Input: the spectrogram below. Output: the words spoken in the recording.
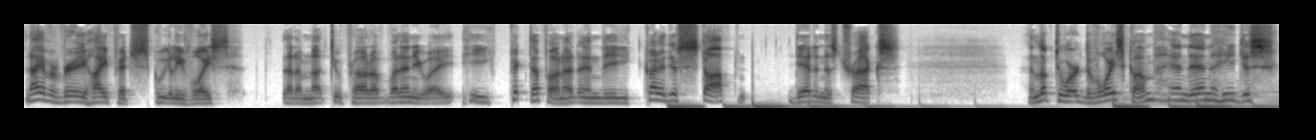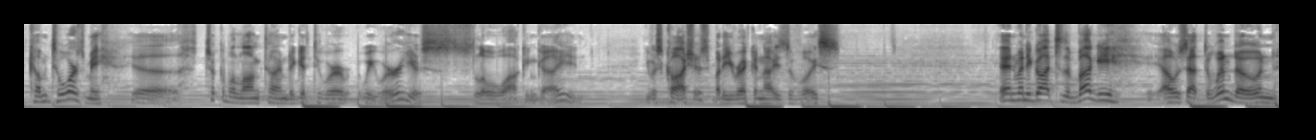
And I have a very high pitched, squealy voice that I'm not too proud of. But anyway, he picked up on it and he kind of just stopped dead in his tracks and looked toward the voice come. And then he just come towards me. Uh, took him a long time to get to where we were. He was a slow walking guy. He was cautious, but he recognized the voice. And when he got to the buggy, I was at the window and,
